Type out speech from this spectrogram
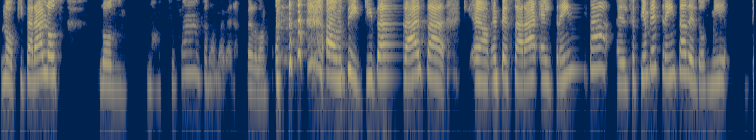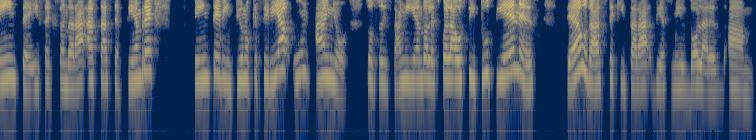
no, quitará los, los no, perdón, um, sí, quitará hasta, um, empezará el 30, el septiembre 30 del 2020 y se extenderá hasta septiembre 2021, que sería un año. si están yendo a la escuela o si tú tienes deudas, te quitará 10 mil dólares. Um,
